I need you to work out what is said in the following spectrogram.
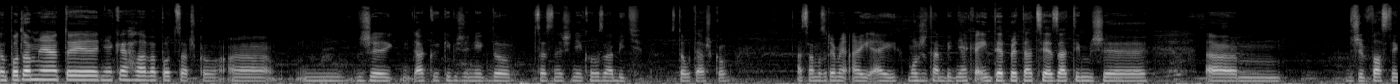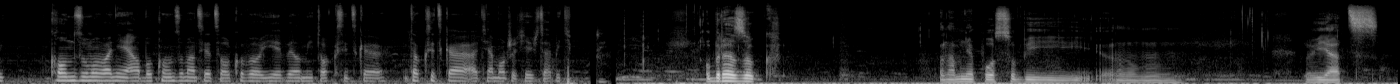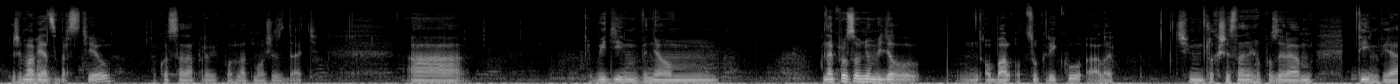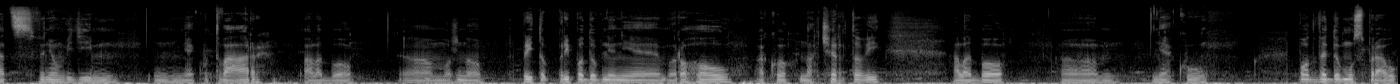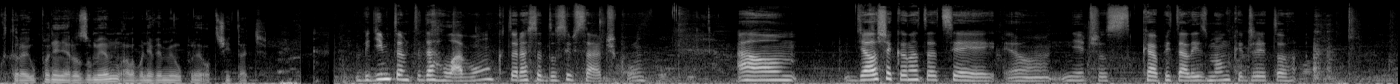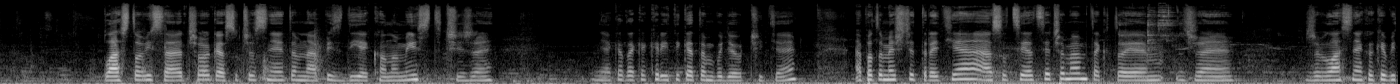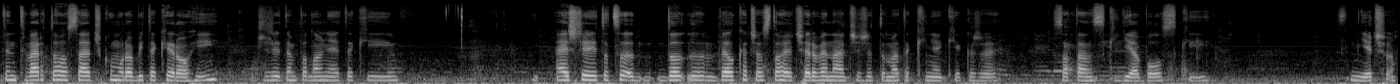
No podľa mňa to je nejaká hlava pod sačkou. A, mm, že ako keby, že niekto sa snaží niekoho zabiť s tou taškou. A samozrejme aj, aj môže tam byť nejaká interpretácia za tým, že, um, že vlastne konzumovanie alebo konzumácia celkovo je veľmi toxické, toxická a ťa môže tiež zabiť. Obrázok na mňa pôsobí um, viac, že má viac vrstiev, ako sa na prvý pohľad môže zdať. A vidím v ňom, najprv som v ňom videl obal od cukríku, ale čím dlhšie sa na neho pozerám, tým viac v ňom vidím nejakú tvár alebo uh, možno pripodobnenie rohov ako na čertovi alebo um, nejakú podvedomú správu, ktorej úplne nerozumiem alebo neviem ju úplne odčítať. Vidím tam teda hlavu, ktorá sa dusí v sáčku. Um, ďalšia konotácia je um, niečo s kapitalizmom, keďže je to plastový sáčok a súčasne je tam nápis The Economist, čiže nejaká taká kritika tam bude určite. A potom ešte tretia asociácia, čo mám, tak to je, že že vlastne ako keby ten tvar toho sáčku mu robí také rohy, čiže je tam podľa mňa aj taký a ešte je to celé, do, do, veľká časť toho je červená, čiže to má taký nejaký akože satanský, diabolský niečo.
